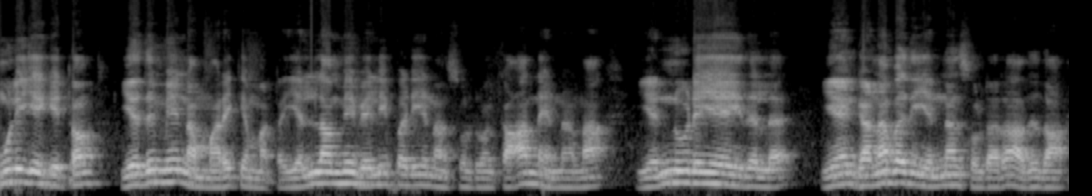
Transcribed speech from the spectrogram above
மூலிகை கிட்டும் எதுவுமே நான் மறைக்க மாட்டேன். எல்லாமே வெளிப்படையே நான் சொல்கிறேன் காரணம் என்னன்னா என்னுடைய இதில் என் கணபதி என்ன சொல்கிறாரோ அதுதான்.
